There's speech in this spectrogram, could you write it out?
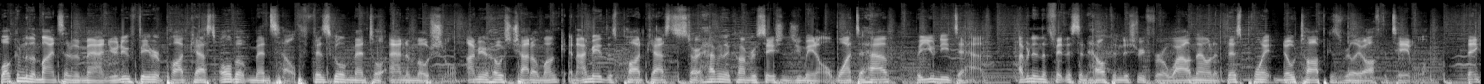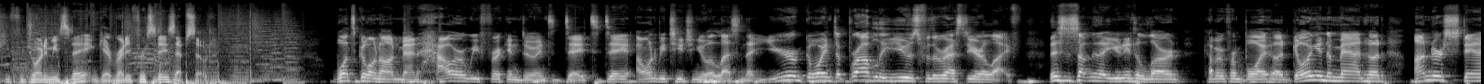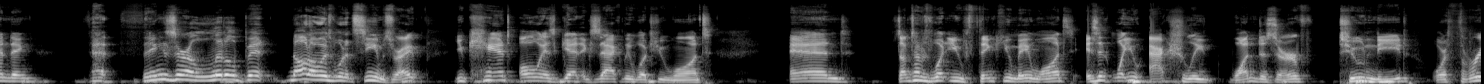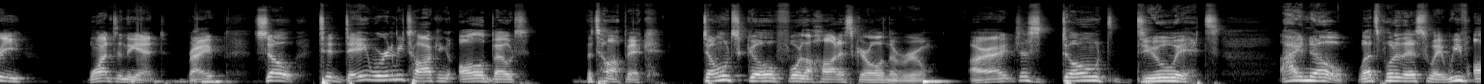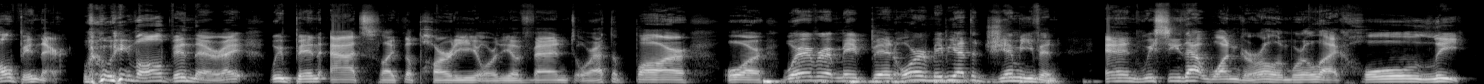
Welcome to the Mindset of a Man, your new favorite podcast all about men's health, physical, mental, and emotional. I'm your host, Chad Monk, and I made this podcast to start having the conversations you may not want to have, but you need to have. I've been in the fitness and health industry for a while now, and at this point, no topic is really off the table. Thank you for joining me today, and get ready for today's episode. What's going on, man? How are we freaking doing today? Today, I want to be teaching you a lesson that you're going to probably use for the rest of your life. This is something that you need to learn coming from boyhood, going into manhood, understanding that things are a little bit not always what it seems, right? You can't always get exactly what you want. And sometimes what you think you may want isn't what you actually, one, deserve, two, need, or three, want in the end right? So today we're going to be talking all about the topic don't go for the hottest girl in the room. All right? Just don't do it. I know. Let's put it this way. We've all been there. We've all been there, right? We've been at like the party or the event or at the bar or wherever it may have been, or maybe at the gym even. And we see that one girl and we're like, holy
